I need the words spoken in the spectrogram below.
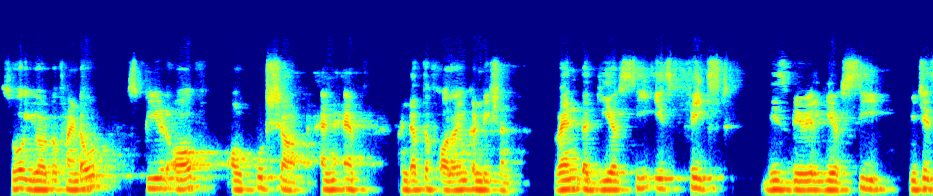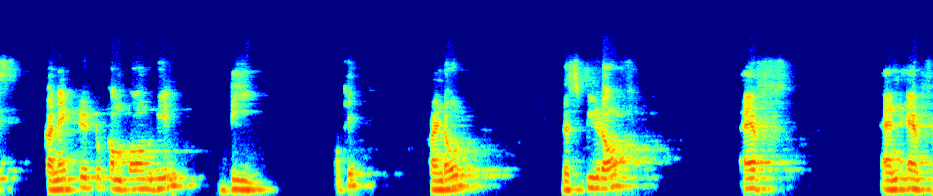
So you have to find out speed of output shaft and F under the following condition. When the gear C is fixed, this bevel gear C, which is connected to compound wheel D. Okay, find out the speed of F and F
